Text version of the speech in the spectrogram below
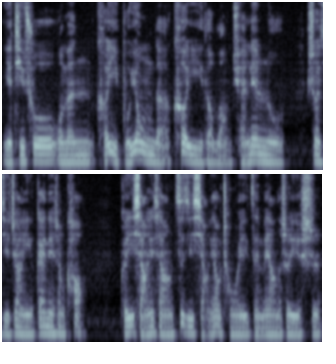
也提出我们可以不用的刻意的往全链路设计这样一个概念上靠，可以想一想自己想要成为怎么样的设计师，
